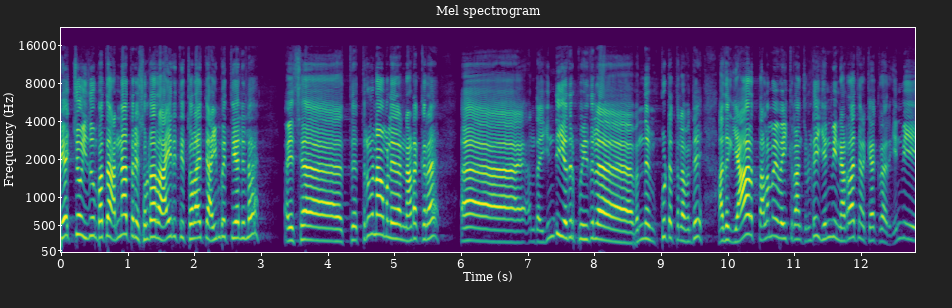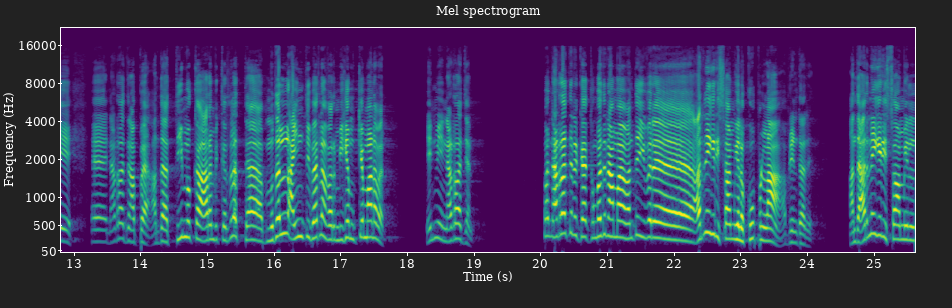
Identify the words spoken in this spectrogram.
பேச்சும் இதுவும் பார்த்தா அண்ணாத்துறை சொல்கிறார் ஆயிரத்தி தொள்ளாயிரத்தி ஐம்பத்தி ஏழில் திருவண்ணாமலையில் நடக்கிற அந்த இந்தி எதிர்ப்பு இதில் வந்து கூட்டத்தில் வந்து அதுக்கு யார் தலைமை வைக்கிறான்னு சொல்லிட்டு என்வி நடராஜனை கேட்குறாரு என்வி நடராஜன் அப்போ அந்த திமுக ஆரம்பிக்கிறதுல த முதல் ஐந்து பேரில் அவர் மிக முக்கியமானவர். N V Natarajan. இப்போ நடராஜனை கேட்கும்போது நம்ம வந்து இவர் அருணகிரி சாமிகளை கூப்பிடலாம் அப்படின்றாரு. அந்த அருணகிரி சுவாமிகள்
